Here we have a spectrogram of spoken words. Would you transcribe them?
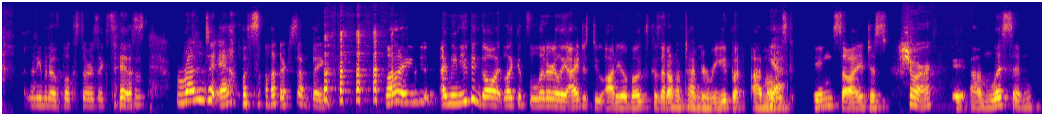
I don't even know if bookstores exist. Run to Amazon or something. Find. I mean, you can go at like it's literally. I just do audiobooks because I don't have time to read, but I'm always cooking, so I just sure. um, listen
